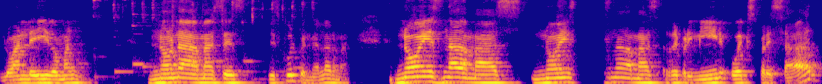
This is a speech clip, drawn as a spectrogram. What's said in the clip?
lo han leído mal. No nada más es, disculpen mi alarma, no es nada más, no es nada más reprimir o expresar,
